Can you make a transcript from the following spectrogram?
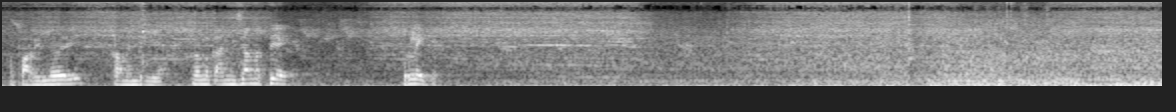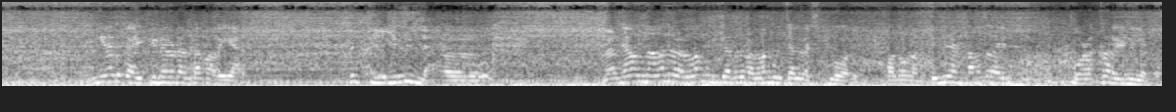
അപ്പൊ പറയുന്നവർ കമന്റ് ചെയ്യുക നമുക്ക് അഞ്ചാമത്തെ ഉരുളേക്ക് ഇങ്ങനെ കഴിക്കുന്നതിനോട് എന്താ പറയാ? ഇത് തീരുന്നില്ല ഞാൻ ഒന്നാമത് വെള്ളം കുടിക്കാത്തത് വെള്ളം കുടിച്ചാൽ വിശപ്പ് കുറയും. അപ്പൊ അതുകൊണ്ടാണ്. പിന്നെ രണ്ടാമത്തെ കാര്യം കുഴക്കറിയണില്ല കേട്ടോ.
